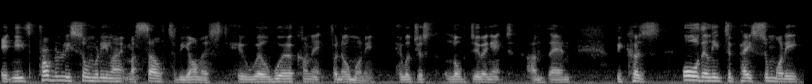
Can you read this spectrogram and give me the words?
it needs probably somebody like myself, to be honest, who will work on it for no money, who will just love doing it, and then because or they'll need to pay somebody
